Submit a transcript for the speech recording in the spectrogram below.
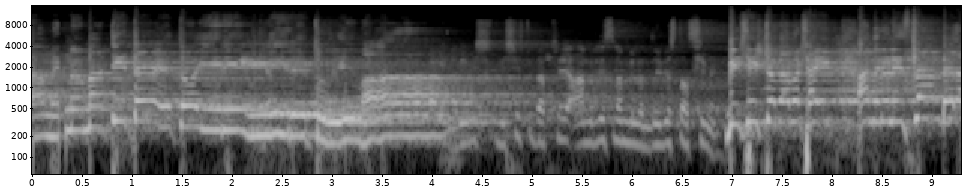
আমি মাটিতে তৈরি রে তুই মা। বিশিষ্ট ব্যবসায়ী আমিরুল ইসলাম মিলন দুই বিশিষ্ট ব্যবসায়ী আমিরুল ইসলাম বেলালি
